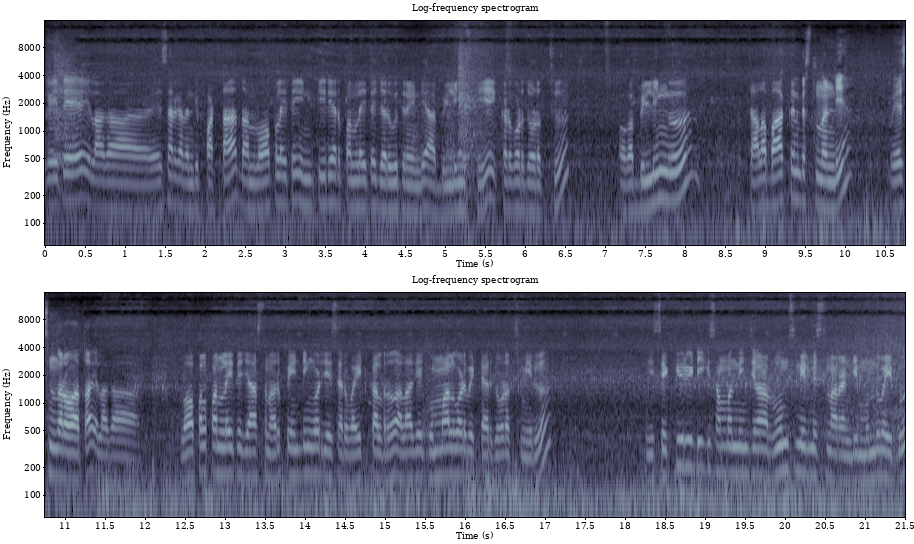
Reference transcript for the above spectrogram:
మనకైతే ఇలాగా వేశారు కదండి పట్ట. దాని లోపలైతే ఇంటీరియర్ పనులు అయితే జరుగుతున్నాయండి ఆ బిల్డింగ్స్కి. ఇక్కడ కూడా చూడొచ్చు. ఒక బిల్డింగ్ చాలా బాగా కనిపిస్తుందండి. వేసిన తర్వాత ఇలాగా లోపల పనులు అయితే చేస్తున్నారు. పెయింటింగ్ కూడా చేశారు వైట్ కలర్. అలాగే గుమ్మాలు కూడా పెట్టారు చూడొచ్చు మీరు. ఈ సెక్యూరిటీకి సంబంధించిన రూమ్స్ నిర్మిస్తున్నారండి ముందు వైపు.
